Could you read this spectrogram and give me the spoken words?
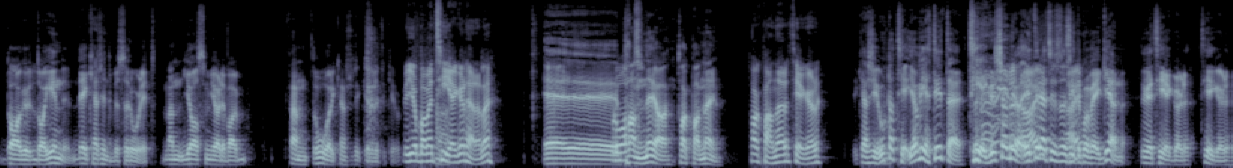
dag ut och dag in, det kanske inte blir så roligt. Men jag som gör det var femte år kanske tycker det är lite kul. Vi jobbar med tegel här eller? Eh, Plåt. pannor ja, takpannor. Takpannor, tegel. Det kanske är gjort av tegel, jag vet inte. Tegel känner jag, är inte det typ som sitter på väggen? Du vet tegel, tegel.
